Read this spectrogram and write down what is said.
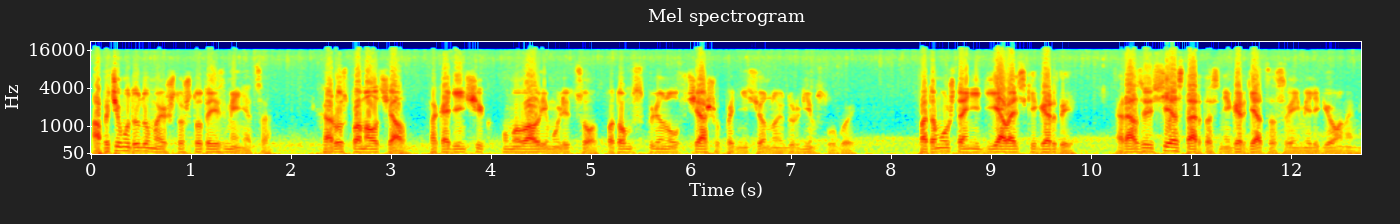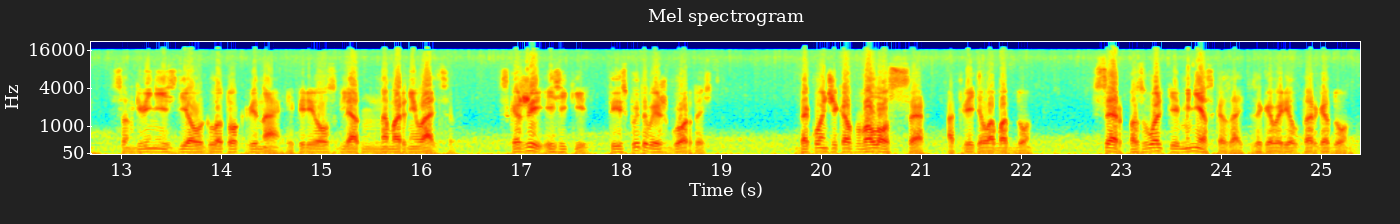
А почему ты думаешь, что что-то изменится?» Харус помолчал, пока денщик умывал ему лицо, потом сплюнул в чашу, поднесенную другим слугой. «Потому что они дьявольски горды. Разве все Астартес не гордятся своими легионами?» Сангвини сделал глоток вина и перевел взгляд на марневальцев. «Скажи, Эзекиль, ты испытываешь гордость?» «До кончиков волос, сэр», — ответил Абаддон. «Сэр, позвольте мне сказать», — заговорил Таргадон.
